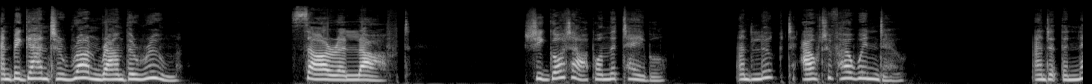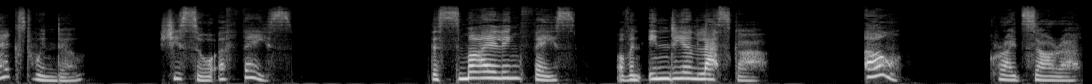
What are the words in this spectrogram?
and began to run round the room. Sara laughed. She got up on the table and looked out of her window. And at the next window, she saw a face. The smiling face of an Indian Lascar. Oh! cried Sara.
